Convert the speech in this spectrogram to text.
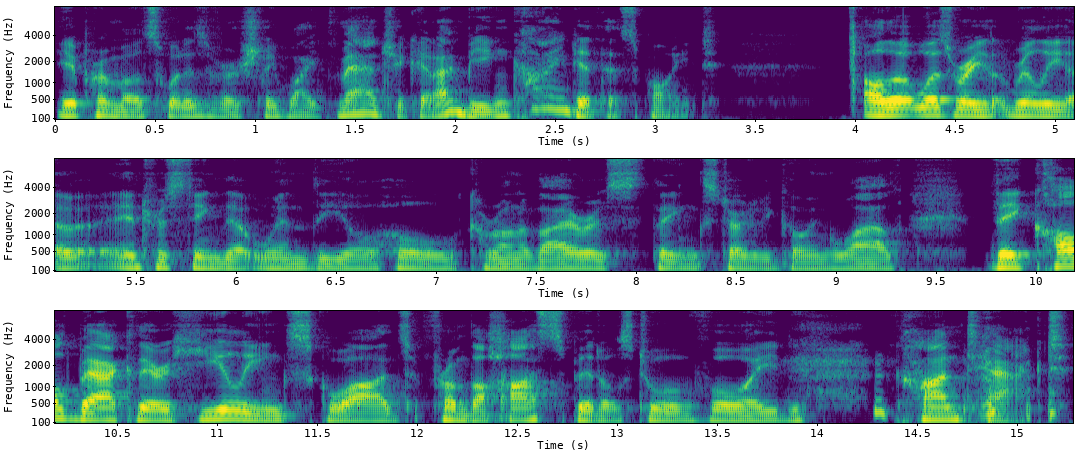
it promotes what is virtually white magic, and I'm being kind at this point. Although it was re- really uh, interesting that when the whole coronavirus thing started going wild, they called back their healing squads from the hospitals to avoid contact.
